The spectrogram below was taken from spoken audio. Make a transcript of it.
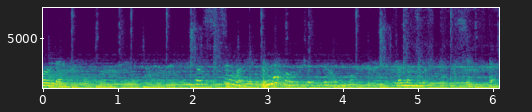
പോലെ ഫസ്റ്റ് മതി. എല്ലാ ഔഷധത്തിനാകുമ്പോൾ ഇവിടെ നമ്മൾ ഇട്ടാം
